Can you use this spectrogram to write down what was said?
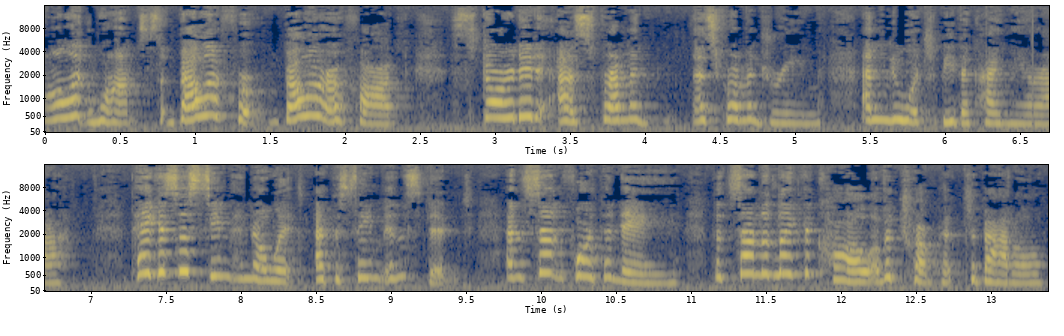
All at once, Bellerophon started as from, a, as from a dream and knew it to be the chimera. Pegasus seemed to know it at the same instant and sent forth a neigh that sounded like the call of a trumpet to battle.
